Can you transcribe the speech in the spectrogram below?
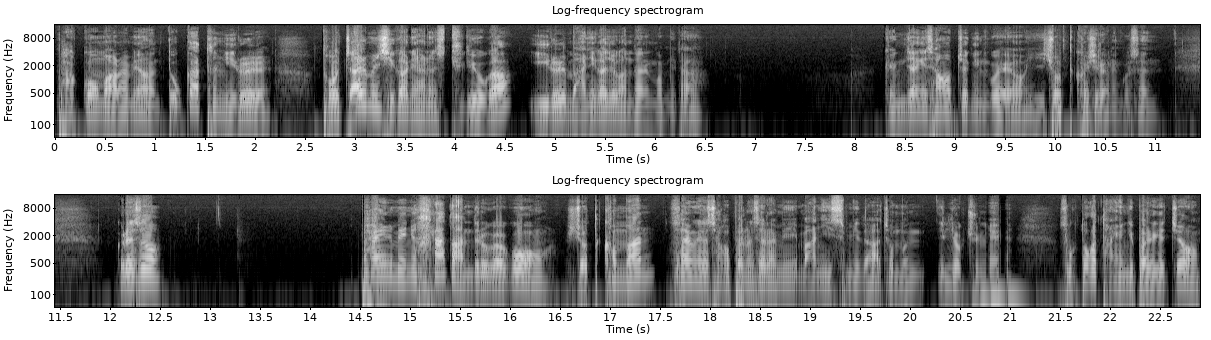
바꿔 말하면 똑같은 일을 더 짧은 시간에 하는 스튜디오가 일을 많이 가져간다는 겁니다. 굉장히 상업적인 거예요. 이 쇼트컷이라는 것은. 그래서 파일 메뉴 하나도 안 들어가고 쇼트컷만 사용해서 작업하는 사람이 많이 있습니다. 전문 인력 중에. 속도가 당연히 빠르겠죠.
